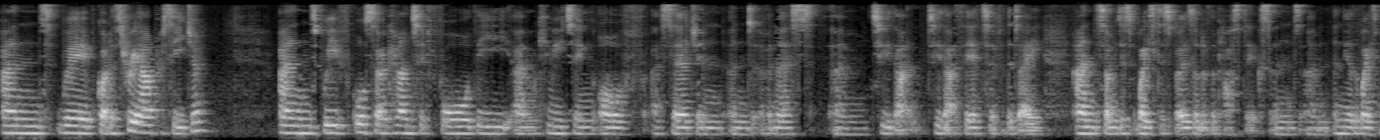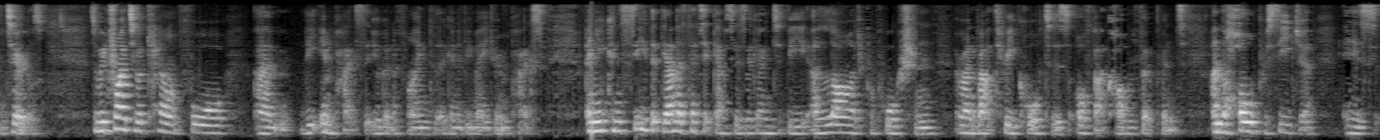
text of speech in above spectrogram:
And we've got a three-hour procedure and we've also accounted for the um, commuting of a surgeon and of a nurse um, to that to that theatre for the day, and some waste disposal of the plastics and um, and the other waste materials. So we try to account for um, the impacts that you're going to find that are going to be major impacts. And you can see that the anaesthetic gases are going to be a large proportion, around about three quarters of that carbon footprint. And the whole procedure is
